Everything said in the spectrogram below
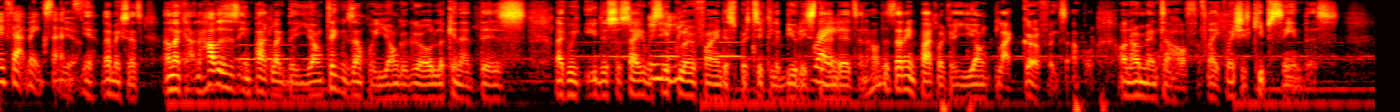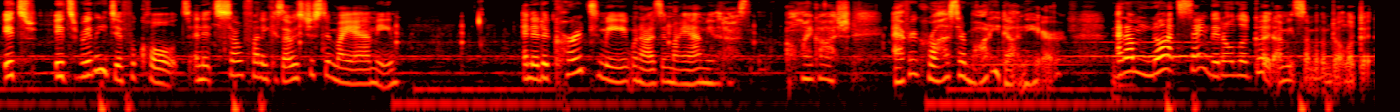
if that makes sense. Yeah, that makes sense. And like, and how does this impact like the young? Take for example, a younger girl looking at this, like we the society we see glorifying this particular beauty Mm-hmm. Right. standards, and how does that impact like a young black girl, for example, on her mental health? Like when she keeps seeing this. It's it's really difficult and it's so funny because I was just in Miami and it occurred to me when I was in Miami that I was oh my gosh, every girl has their body done here. And I'm not saying they don't look good. I mean some of them don't look good,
